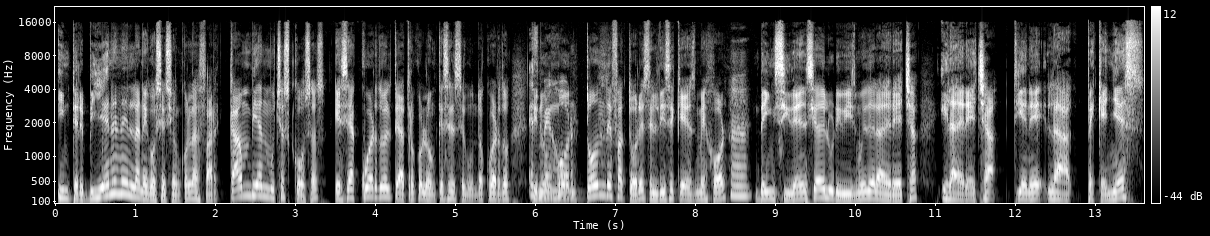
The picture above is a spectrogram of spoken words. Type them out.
intervienen en la negociación con las FARC, cambian muchas cosas. Ese acuerdo del Teatro Colón, que es el segundo acuerdo, tiene un montón de factores. Él dice que es mejor ah. de incidencia del uribismo y de la derecha, y la derecha tiene la pequeñez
